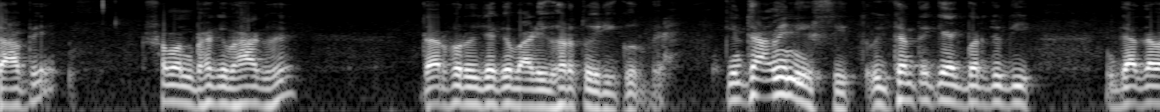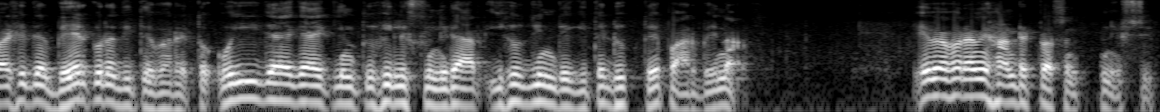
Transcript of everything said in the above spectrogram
যাবে, সমান ভাগে ভাগ হয়ে তারপর ওই জায়গায় বাড়িঘর তৈরি করবে। কিন্তু আমি নিশ্চিত, ওইখান থেকে একবার যদি গাজাবাসীদের বের করে দিতে পারে, তো ওই জায়গায় কিন্তু ফিলিস্তিনিরা আর ইহজিন্দেগিতে ঢুকতে পারবে না। এ ব্যাপারে আমি হান্ড্রেড পার্সেন্ট নিশ্চিত।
